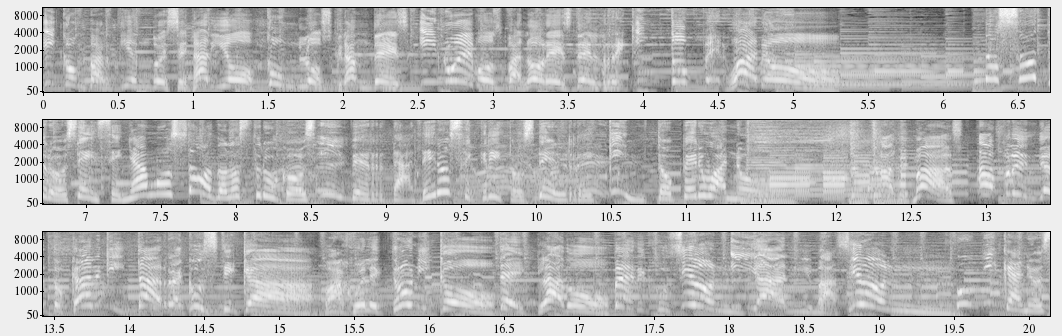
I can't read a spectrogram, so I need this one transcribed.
y compartiendo escenario con los grandes y nuevos valores del requinto peruano. Nosotros te enseñamos todos los trucos y verdaderos secretos del requinto peruano. Además, aprende a tocar guitarra acústica, bajo electrónico, teclado, percusión y animación. Ubícanos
